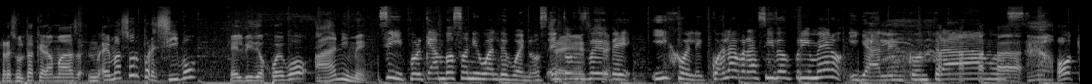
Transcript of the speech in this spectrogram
resulta que era más, es más sorpresivo el videojuego a anime. Sí, porque ambos son igual de buenos. Entonces fue de, híjole, ¿cuál habrá sido primero? Y ya lo encontramos. ok,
